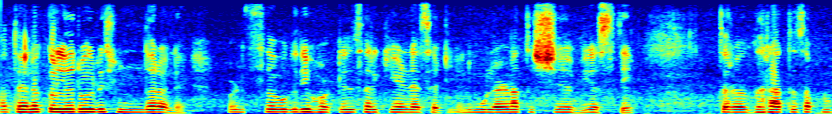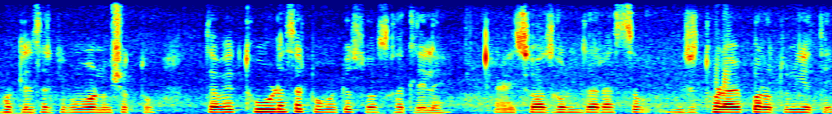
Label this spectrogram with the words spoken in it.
आता याला कलर वगैरे सुंदर आला आहे पण चव अगदी हॉटेलसारखी येण्यासाठी आणि मुलांना तशी हवी असते. तर घरातच आपण हॉटेलसारखी पण बनवू शकतो. त्यामुळे थोडासा टोमॅटो सॉस घातलेला आहे आणि सॉस घालून जरासं म्हणजे थोडा वेळ परतून घेते.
